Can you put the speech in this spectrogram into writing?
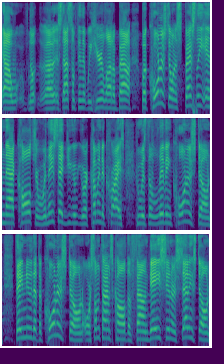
Uh, no, uh, it's not something that we hear a lot about. But cornerstone, especially in that culture, when they said you, you are coming to Christ, who is the living cornerstone, they knew that the cornerstone, or sometimes called the foundation or setting stone,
